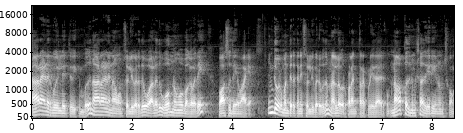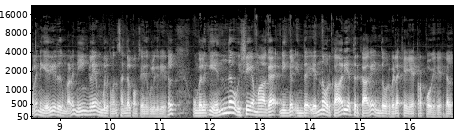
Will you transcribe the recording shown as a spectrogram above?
நாராயணர் கோயில் ஏற்றி வைக்கும்போது நாராயண நாமம் சொல்லி வருது. அல்லது ஓம் நமோ பகவதே வாசுதேவாய. இந்த ஒரு மந்திரத்தினை சொல்லி வருவதும் நல்ல ஒரு பலன் தரக்கூடியதாக இருக்கும். நாற்பது நிமிஷம் அது எரியணும்னு வச்சுக்கோங்களேன். நீங்கள் எரியறதுக்கு முன்னாலே நீங்களே உங்களுக்கு வந்து சங்கல்பம் செய்து கொள்கிறீர்கள். உங்களுக்கு எந்த விஷயமாக நீங்கள் இந்த என்ன ஒரு காரியத்திற்காக இந்த ஒரு விளக்கை ஏற்றப் போகிறீர்கள்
